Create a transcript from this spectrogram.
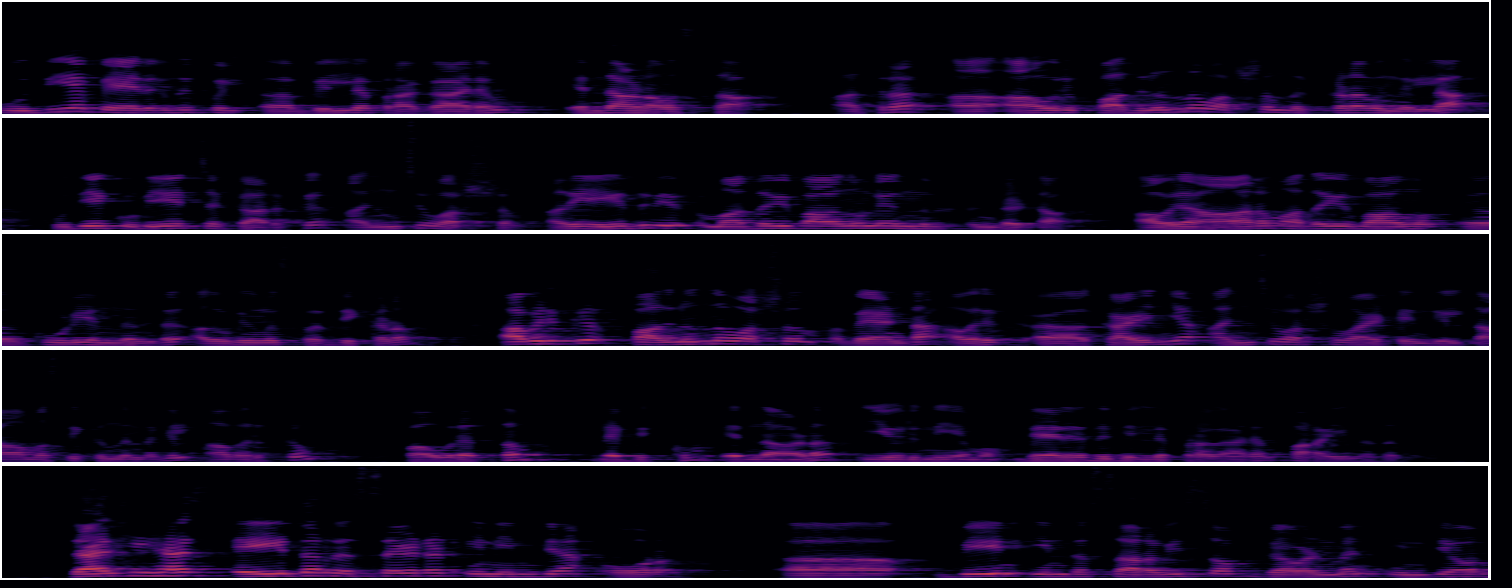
പുതിയ ഭേദഗതി ബില്ല് പ്രകാരം എന്താണ് അവസ്ഥ? അത്ര ആ, ഒരു പതിനൊന്ന് വർഷം നിൽക്കണമെന്നില്ല പുതിയ കുടിയേറ്റക്കാർക്ക് അഞ്ച് വർഷം. അത് ഏത് മതവിഭാഗം കൂടി ഉണ്ട് കേട്ടോ ആ ഒരു ആറ് മതവിഭാഗം കൂടി എന്നുണ്ട്. അതുകൊണ്ട് നിങ്ങൾ ശ്രദ്ധിക്കണം. അവർക്ക് പതിനൊന്ന് വർഷം വേണ്ട. അവർ കഴിഞ്ഞ അഞ്ച് വർഷമായിട്ട് ഇന്ത്യയിൽ താമസിക്കുന്നുണ്ടെങ്കിൽ അവർക്കും പൗരത്വം ലഭിക്കും എന്നാണ് ഈ ഒരു നിയമം ഭേദഗതി ബില്ല് പ്രകാരം പറയുന്നത്. That he has either resided in India or been in the service of government India or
